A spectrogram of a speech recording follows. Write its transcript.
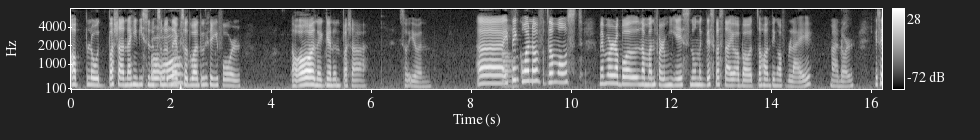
upload pa siya na hindi sunod-sunod na Oo. episode 1, 2, 3, 4. Oo, nag-ganun pa siya. So, yun. Uh, I Oo. think one of the most memorable naman for me is nung nag-discuss tayo about The Haunting of Bly Manor. Kasi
